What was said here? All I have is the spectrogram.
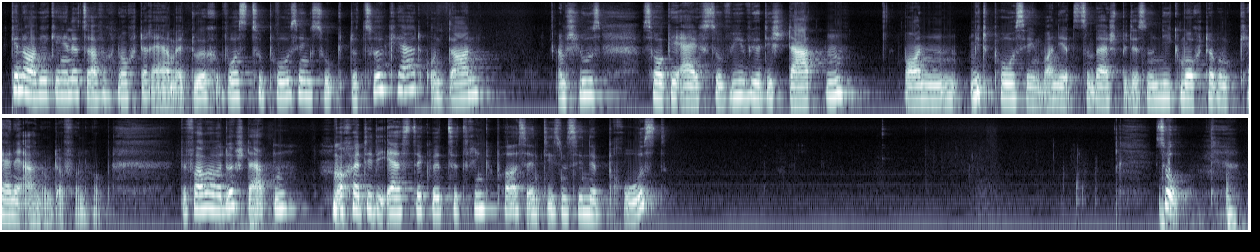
genau, wir gehen jetzt einfach noch der Reihe mal durch, was zu Posing so dazugehört und dann am Schluss sage ich euch so, wie würde ich starten, wann mit Posing, wenn ich jetzt zum Beispiel das noch nie gemacht habe und keine Ahnung davon habe. Bevor wir aber durchstarten, mache ich die erste kurze Trinkpause. In diesem Sinne Prost. So,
